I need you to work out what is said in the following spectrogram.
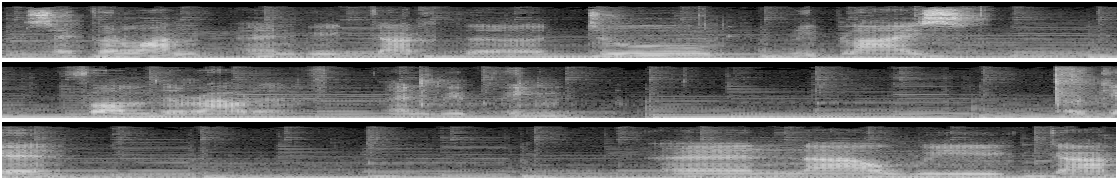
The second one and we got the two replies from the router and we ping. Again and now we got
